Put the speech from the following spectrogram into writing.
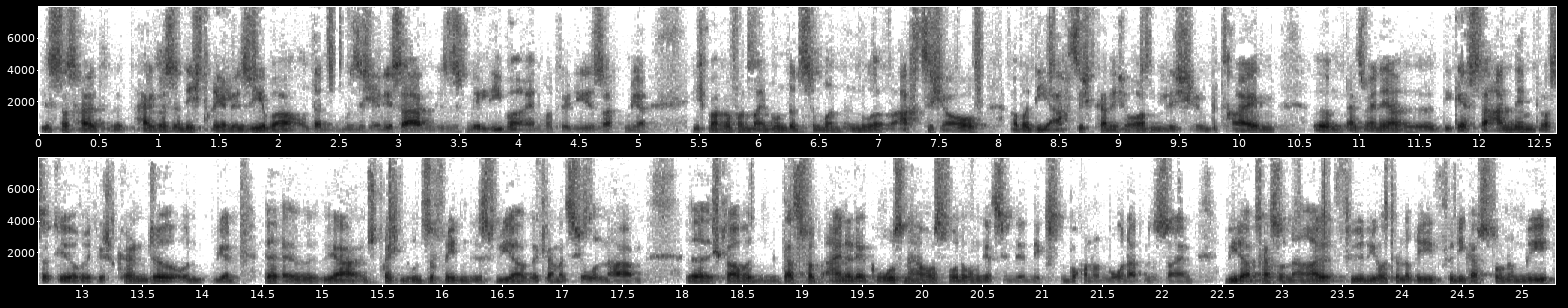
ist das halt teilweise nicht realisierbar. Und dann muss ich ehrlich sagen, ist es mir lieber, ein Hotelier sagt mir, ich mache von meinen 100 Zimmern nur 80 auf, aber die 80 kann ich ordentlich äh, betreiben, ähm, als wenn er äh, die Gäste annimmt, was er theoretisch könnte und wir äh, ja entsprechend unzufrieden ist, wir Reklamationen haben. Äh, ich glaube, das wird eine der großen Herausforderungen jetzt in den nächsten Wochen und Monaten sein, wieder Personal für die Hotellerie, für die Gastronomie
